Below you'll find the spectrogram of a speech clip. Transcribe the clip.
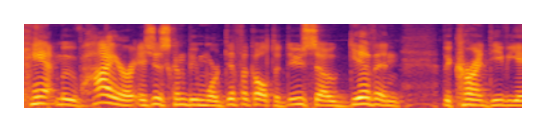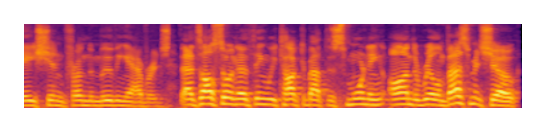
can't move higher. It's just going to be more difficult to do so given the current deviation from the moving average. That's also another thing we talked about this morning on the Real Investment Show.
